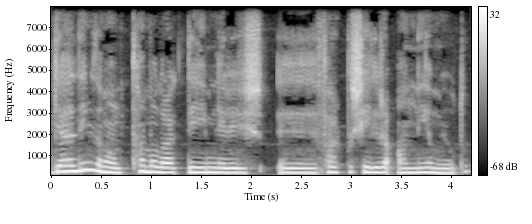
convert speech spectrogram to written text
Geldiğim zaman tam olarak deyimleri, e, farklı şeyleri anlayamıyordum.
